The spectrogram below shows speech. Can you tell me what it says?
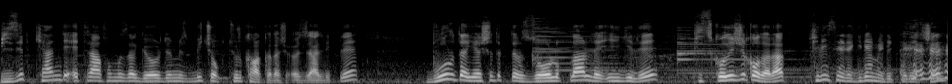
Bizim kendi etrafımızda gördüğümüz birçok Türk arkadaş özellikle burada yaşadıkları zorluklarla ilgili psikolojik olarak kiliseye gidemedikleri için,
